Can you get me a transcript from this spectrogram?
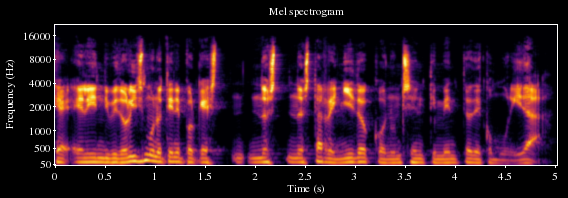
El individualismo no tiene por qué, no, está reñido con un sentimiento de comunidad.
